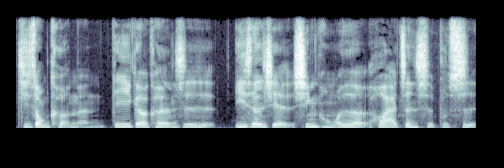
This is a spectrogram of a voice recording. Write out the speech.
几种可能，第一个可能是医生写猩红热，后来证实不是；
